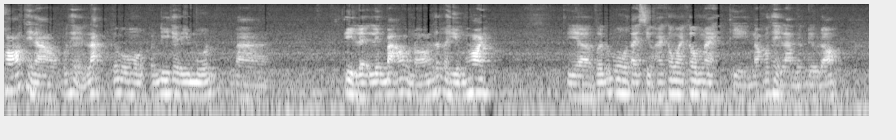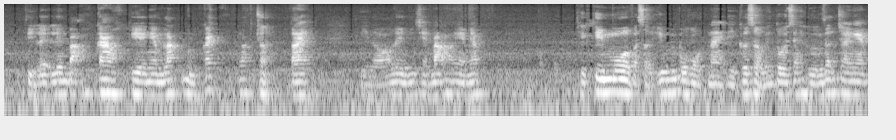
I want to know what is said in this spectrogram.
khó thể nào có thể lắc cái bộ hột đi theo ý muốn và tỷ lệ lên bão của nó rất là hiếm hoi. Thì ờ, với cái bộ tài xỉu 2020 này thì nó có thể làm được điều đó. Tỷ lệ lên bão cao khi anh em lắc đúng cách, lắc chuẩn tay thì nó lên những chén bão anh em nhé. Thì khi mua và sở hữu cái bộ hột này thì cơ sở bên tôi sẽ hướng dẫn cho anh em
